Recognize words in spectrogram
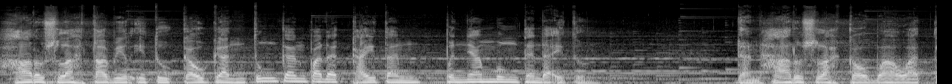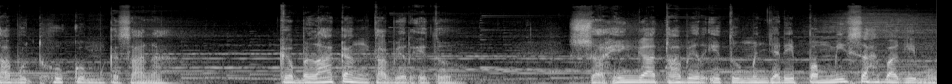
Haruslah tabir itu kau gantungkan pada kaitan penyambung tenda itu dan haruslah kau bawa tabut hukum ke sana, ke belakang tabir itu, sehingga tabir itu menjadi pemisah bagimu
